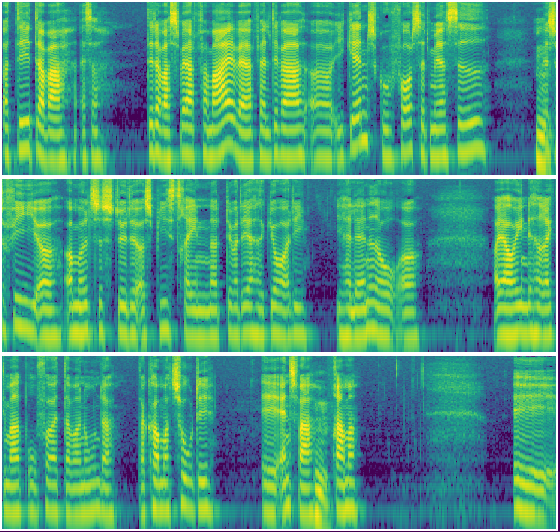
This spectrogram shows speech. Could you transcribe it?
og det, der var, altså, det, der var svært for mig i hvert fald, det var at igen skulle fortsætte med at sidde mm. med Sofie og, og måltidsstøtte og spistræne, og det var det, jeg havde gjort i, i halvandet år, og Og jeg jo egentlig havde rigtig meget brug for, at der var nogen, der, der kom og tog det øh, ansvar mm. fra mig. Øh,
